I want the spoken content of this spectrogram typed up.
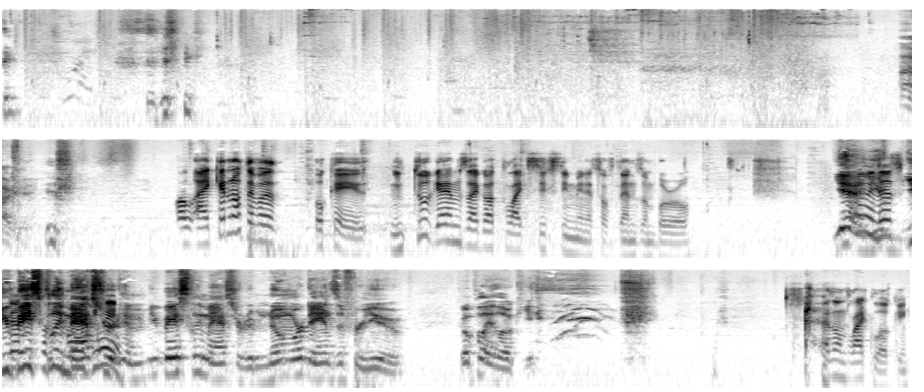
okay. Well, I cannot have a. Okay, in two games I got like 16 minutes of Danzaburou. Yeah, I mean, you, that's- you that's basically mastered game. him. You basically mastered him. No more Danza for you. Go play Loki. I don't like Loki.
